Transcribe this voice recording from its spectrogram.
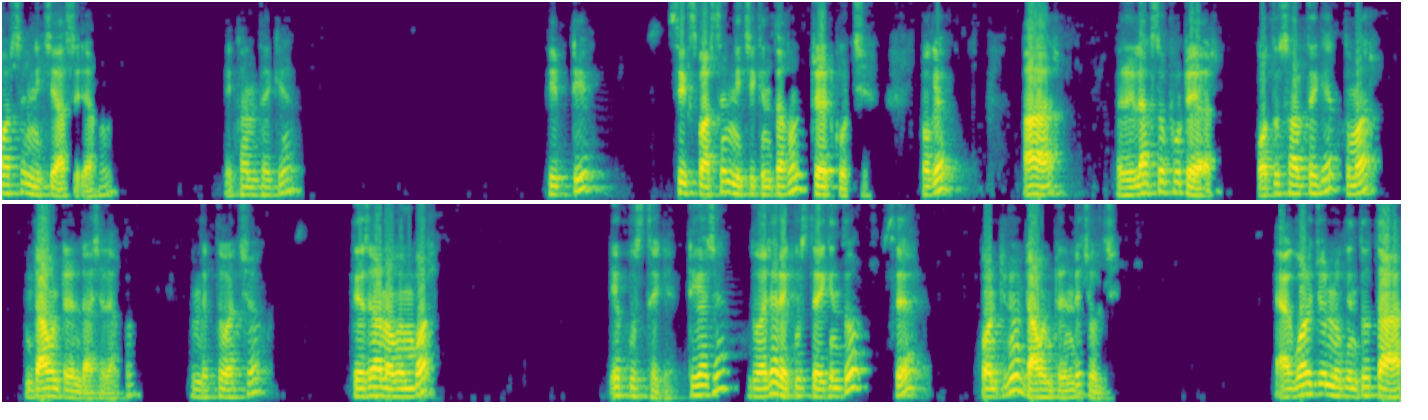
পার্সেন্ট নিচে আসে যখন? এখান থেকে ফিফটি সিক্স পার্সেন্ট নিচে কিন্তু এখন ট্রেড করছে। ওকে আর রিল্যাক্সো ফুটওয়ার কত সাল থেকে তোমার ডাউন ট্রেন্ড আছে দেখো। দেখতে পাচ্ছ? তেসরা নভেম্বর একুশ থেকে, ঠিক আছে? দু হাজার একুশ থেকে কিন্তু সে কন্টিনিউ ডাউন ট্রেন্ডে চলছে। একবারের জন্য কিন্তু তার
